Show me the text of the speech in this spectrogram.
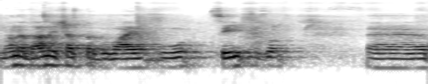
Вона на даний час перебуває у цей сезон. Е,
